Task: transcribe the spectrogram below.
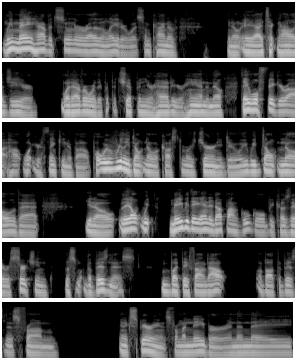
we may have it sooner rather than later with some kind of, you know, AI technology or whatever where they put the chip in your head or your hand and they'll they will figure out how what you're thinking about. But we really don't know a customer's journey do we? We don't know that you know they don't we maybe they ended up on google because they were searching the the business but they found out about the business from an experience from a neighbor and then they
